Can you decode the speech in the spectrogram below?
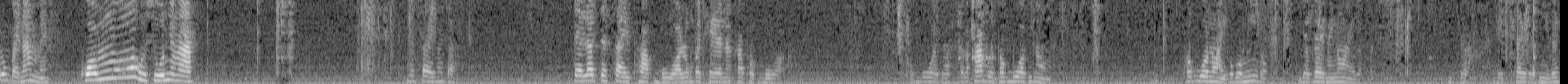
ลงไปน้ำไหมขมโอ้หศูนย์ยังไงไม่ใส่นาะจ้ะแต่เราจะใส่ผักบัวลงไปแทนนะคะ ผักบัวผักบัวจ้ะสารคามเอินผักบัวพี่น้องผักบัวหน่อยก็บ่มีหรอกอยากได้ไม่น้อยละนี่ จ้ะเด็ดใส่แบบนี้เลย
